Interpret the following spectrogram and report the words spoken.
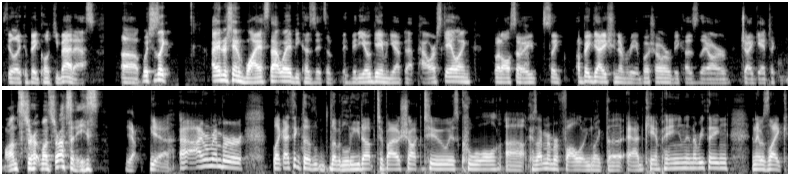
feel like a big clunky badass. Uh, which is like I understand why it's that way because it's a, a video game and you have to have power scaling, but also Yeah. it's like a big daddy should never be a pushover because they are gigantic monster monstrosities. Yeah, I, I remember. Like, I think the the lead up to Bioshock Two is cool because I remember following like the ad campaign and everything, and it was like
